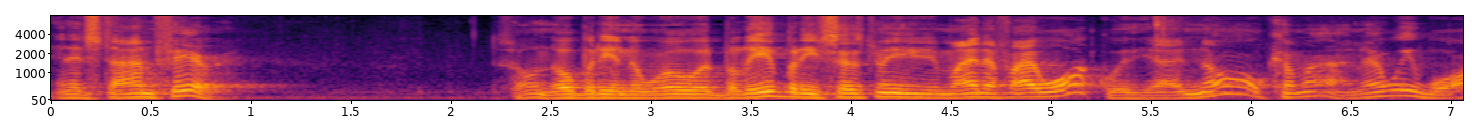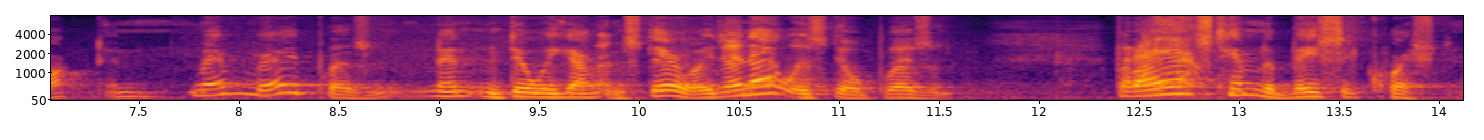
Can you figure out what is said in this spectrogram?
And it's Don Fehr. So nobody in the world would believe, but he says to me, you mind if I walk with you? I no, come on. And we walked, and very pleasant and until we got on steroids, and that was still pleasant. But I asked him the basic question.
